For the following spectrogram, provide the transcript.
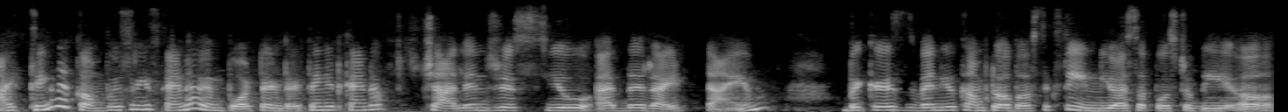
I I think the compulsory is kind of important. I think it kind of challenges you at the right time because when you come to above 16, you are supposed to be a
